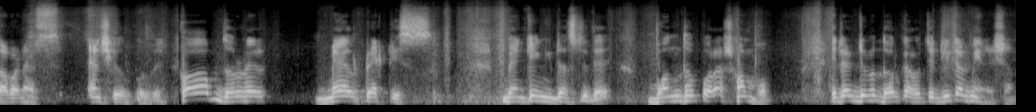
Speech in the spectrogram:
গভর্নেন্স এনশিওর করবে। সব ধরনের ম্যাল প্র্যাকটিস ব্যাংকিং ইন্ডাস্ট্রিতে বন্ধ করা সম্ভব। এটার জন্য দরকার হচ্ছে ডিটারমিনেশন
